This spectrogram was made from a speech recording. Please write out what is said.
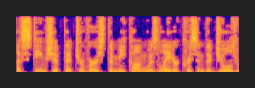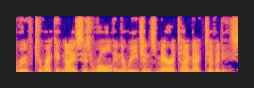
A steamship that traversed the Mekong was later christened the Jules Rueff to recognize his role in the region's maritime activities.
